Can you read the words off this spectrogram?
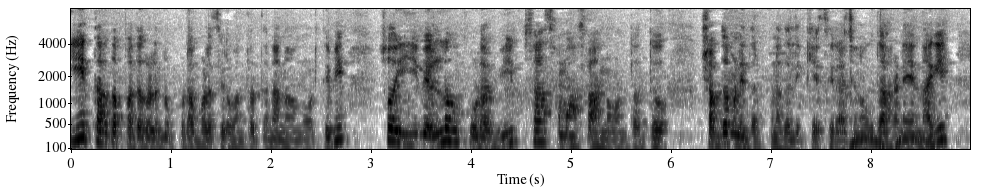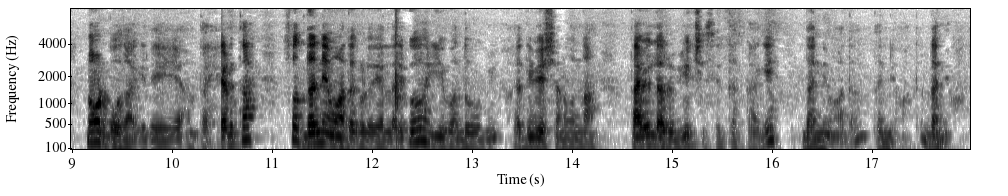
ಈ ತರದ ಪದಗಳನ್ನು ಕೂಡ ಬಳಸಿರುವಂಥದ್ದನ್ನ ನಾವು ನೋಡ್ತೀವಿ. ಸೊ ಇವೆಲ್ಲವೂ ಕೂಡ ವೀಪ್ಸ ಸಮಾಸ ಅನ್ನುವಂಥದ್ದು ಶಬ್ದಮಣಿ ದರ್ಪಣದಲ್ಲಿ ಕೆ ಸಿ ರಾಜನ ಉದಾಹರಣೆಯನ್ನಾಗಿ ನೋಡ್ಬೋದಾಗಿದೆ ಅಂತ ಹೇಳ್ತಾ ಸೊ ಧನ್ಯವಾದಗಳು ಎಲ್ಲರಿಗೂ ಈ ಒಂದು ಅಧಿವೇಶನವನ್ನ ತಾವೆಲ್ಲರೂ ವೀಕ್ಷಿಸಿದ್ದಕ್ಕಾಗಿ ಧನ್ಯವಾದ ಧನ್ಯವಾದ ಧನ್ಯವಾದ.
